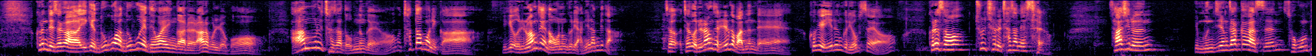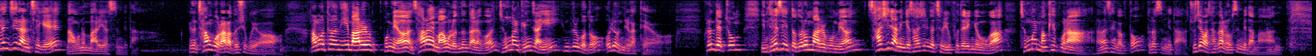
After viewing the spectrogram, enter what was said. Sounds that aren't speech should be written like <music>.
그런데 제가 이게 누구와 누구의 대화인가를 알아보려고 아무리 찾아도 없는 거예요. 찾다 보니까 이게 어린 왕자에 나오는 글이 아니랍니다. 저, 제가 어린 왕자를 읽어봤는데 거기에 이런 글이 없어요. 그래서 출처를 찾아냈어요. 사실은 문지영 작가가 쓴 소금 편지라는 책에 나오는 말이었습니다. 이건 참고로 알아두시고요. 아무튼 이 말을 보면 사람의 마음을 얻는다는 건 정말 굉장히 힘들고도 어려운 일 같아요. 그런데 좀 인터넷에 있던 그런 말을 보면 사실이 아닌 게 사실인 것처럼 유포되는 경우가 정말 많겠구나라는 생각도 들었습니다. 주제와 상관은 없습니다만.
